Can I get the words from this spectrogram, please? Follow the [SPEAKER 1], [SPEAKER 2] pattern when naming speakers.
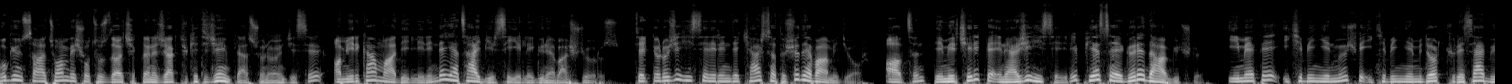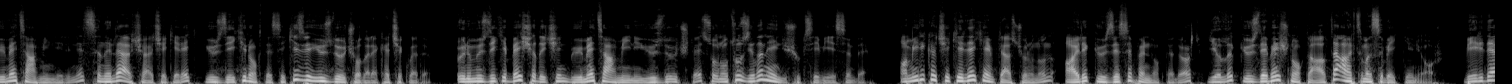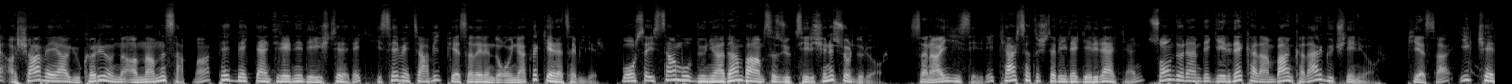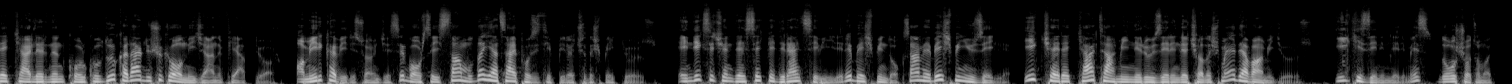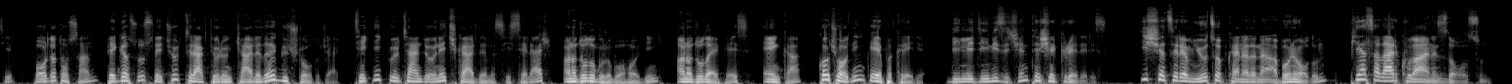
[SPEAKER 1] Bugün saat 15.30'da açıklanacak tüketici enflasyonu öncesi Amerikan vadelilerinde yatay bir seyirle güne başlıyoruz. Teknoloji hisselerinde kar satışı devam ediyor. Altın, demir çelik ve enerji hisseleri piyasaya göre daha güçlü. IMF 2023 ve 2024 küresel büyüme tahminlerini sınırlı aşağı çekerek %2.8 ve %3 olarak açıkladı. Önümüzdeki 5 yıl için büyüme tahmini %3 ile son 30 yılın en düşük seviyesinde. Amerika çekirdek enflasyonunun aylık %0.4, yıllık %5.6 artması bekleniyor. Veride aşağı veya yukarı yönlü anlamlı sapma, Fed beklentilerini değiştirerek hisse ve tahvil piyasalarında oynaklık yaratabilir. Borsa İstanbul dünyadan bağımsız yükselişini sürdürüyor. Sanayi hisseleri kar satışlarıyla gerilerken son dönemde geride kalan bankalar güçleniyor. Piyasa ilk çeyrek karlarının korkulduğu kadar düşük olmayacağını fiyatlıyor. Amerika verisi öncesi Borsa İstanbul'da yatay pozitif bir açılış bekliyoruz. Endeks için destek ve direnç seviyeleri 5090 ve 5150. İlk çeyrek kar tahminleri üzerinde çalışmaya devam ediyoruz. İlk izlenimlerimiz Doğuş Otomotiv, Ford Otosan, Pegasus ve Türk Traktör'ün karlılığı güçlü olacak. Teknik bültende öne çıkardığımız hisseler Anadolu Grubu Holding, Anadolu Efes, Enka, Koç Holding ve Yapı Kredi. Dinlediğiniz için teşekkür ederiz. İş Yatırım YouTube kanalına abone olun, piyasalar kulağınızda olsun.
